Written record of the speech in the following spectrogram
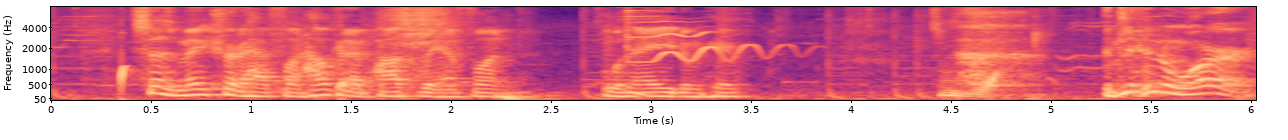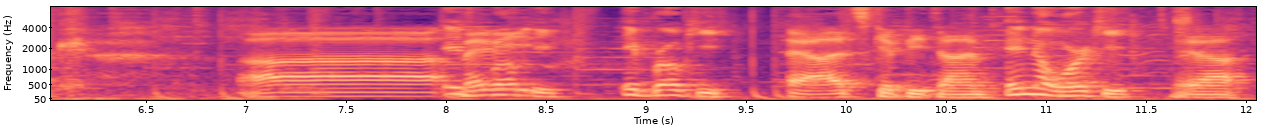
It says make sure to have fun. How could I possibly have fun with Aiden here? it didn't work. Uh, It's maybe. brokey. It brokey. Yeah, it's skippy time. It no worky. Yeah.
